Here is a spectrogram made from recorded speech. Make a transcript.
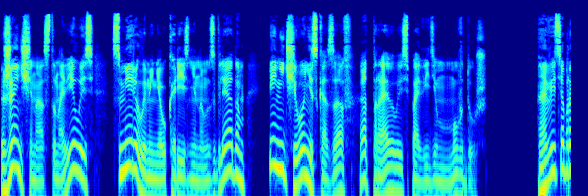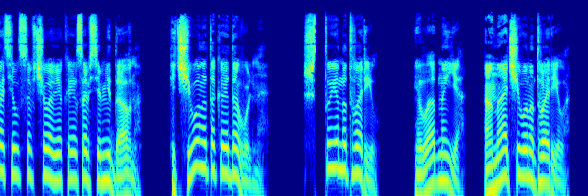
Женщина остановилась, смерила меня укоризненным взглядом и, ничего не сказав, отправилась, по-видимому, в душ. А ведь обратился в человека я совсем недавно. И чего она такая довольная? Что я натворил? И ладно я. Она чего натворила?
